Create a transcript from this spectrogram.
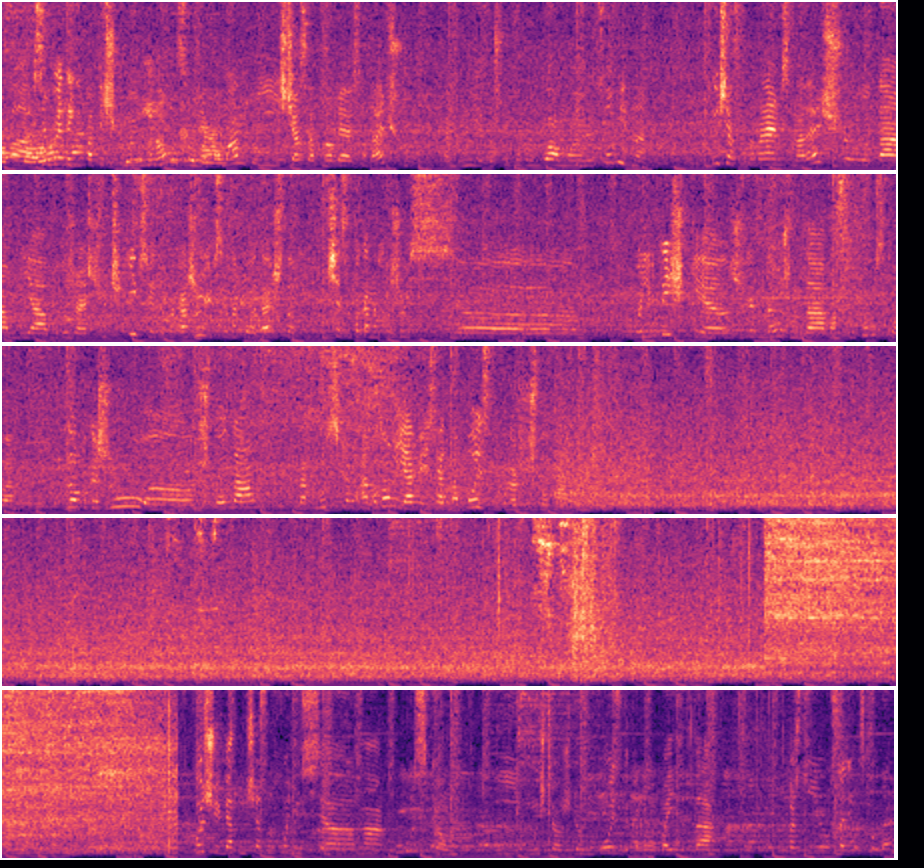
А, Всем привет, дорогие подписчики моего канала, с вами Роман, и сейчас я отправляюсь на дачу. Так, ну где-то, что крупным планом мое лицо видно. Мы сейчас отправляемся на дачу, там я буду жать шучки, все это покажу и все такое. Так что сейчас я пока нахожусь э, в электричке железнодорожном до Москвы Курского. Потом покажу, э, что там на Курском, а потом я пересяду на поезд и покажу, что там. Короче, ребят, мы сейчас находимся на Курском, и мы сейчас ждем поезда, который поедет до, кажется, Иерусалимского, да?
